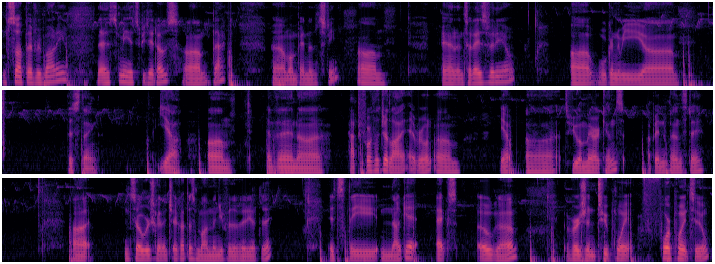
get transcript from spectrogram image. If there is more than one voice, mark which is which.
Speaker 1: What's up, everybody? It's me, it's PJ Dubs. Um, back. Um, on Steam. Um, and in today's video, uh, we're gonna be uh, this thing. Yeah. Um, and then uh, happy Fourth of July, everyone. Um, yep. Uh, to you Americans, happy Independence Day. Uh, and so we're just gonna check out this mod menu for the video today. It's the Nugget X Oga version 2.4.2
